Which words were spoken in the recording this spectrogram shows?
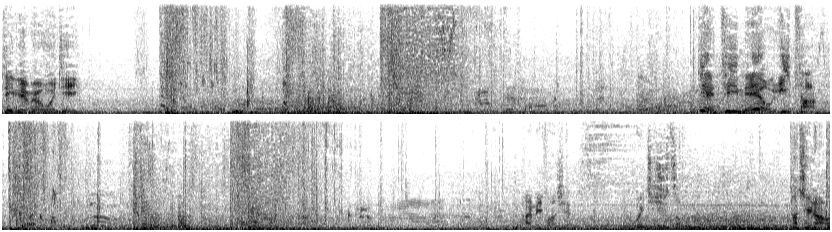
这边没有问题。电梯没有异常。还没发现，我会继续走。他去哪了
